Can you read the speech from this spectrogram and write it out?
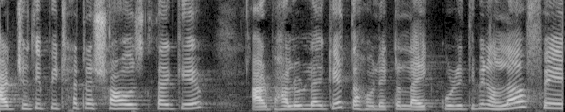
আর যদি পিঠাটা সহজ লাগে আর ভালো লাগে, তাহলে একটা লাইক করে দিবেন। আল্লাহ হাফেজ।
